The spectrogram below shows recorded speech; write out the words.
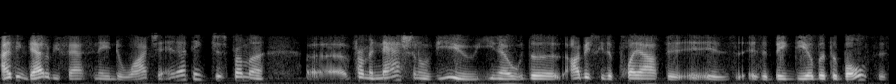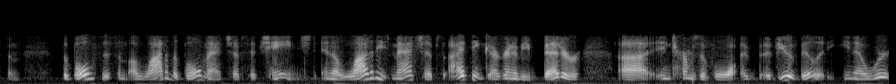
I think that'll be fascinating to watch, and I think just from a uh, from a national view, you know, the obviously the playoff is is a big deal, but the bowl system, the bowl system, a lot of the bowl matchups have changed, and a lot of these matchups I think are going to be better uh, in terms of viewability. You know, we're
